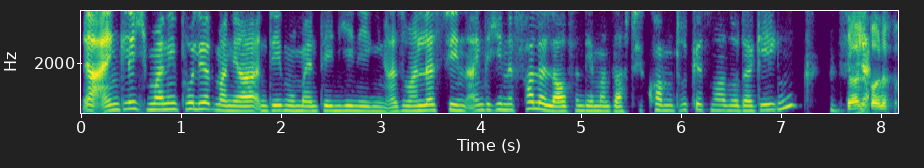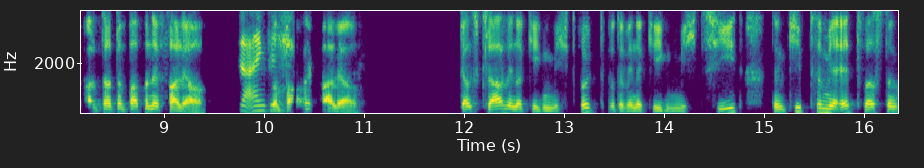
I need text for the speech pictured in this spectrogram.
Ja, eigentlich manipuliert man ja in dem Moment denjenigen. Also man lässt ihn eigentlich in eine Falle laufen, indem man sagt, komm, drück jetzt mal so dagegen. Ja, ja, baue eine, dann, dann baut man eine Falle auf. ja Man eigentlich, baut eine Falle auf. Ganz klar, wenn er gegen mich drückt oder wenn er gegen mich zieht, dann gibt er mir etwas. Dann,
